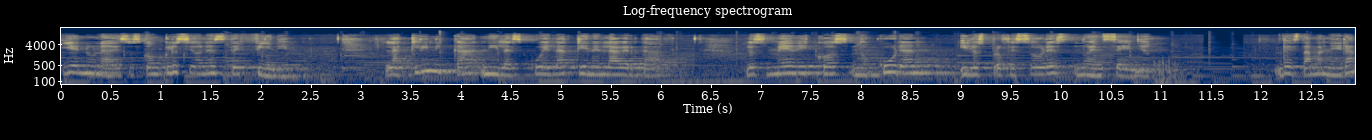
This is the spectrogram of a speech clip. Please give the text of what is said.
Y en una de sus conclusiones define, la clínica ni la escuela tienen la verdad. Los médicos no curan y los profesores no enseñan. De esta manera,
